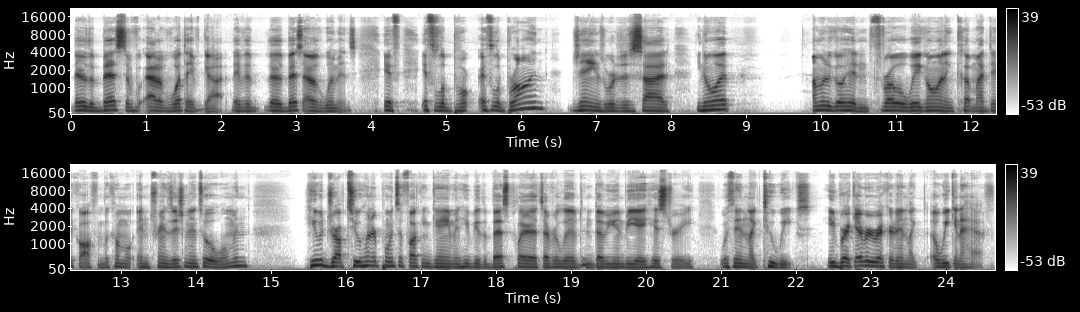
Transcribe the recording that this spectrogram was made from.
They're the best of out of what they've got. They've they're the best out of women's. If if LeBron, if LeBron James were to decide, you know what, I'm gonna go ahead and throw a wig on and cut my dick off and become and transition into a woman, he would drop 200 points a fucking game and he'd be the best player that's ever lived in WNBA history within like two weeks. He'd break every record in like a week and a half.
